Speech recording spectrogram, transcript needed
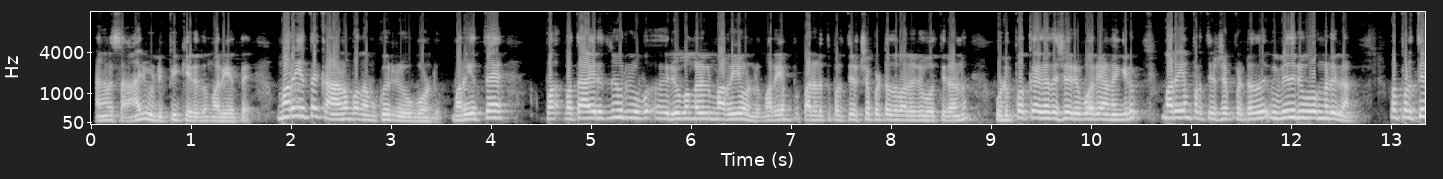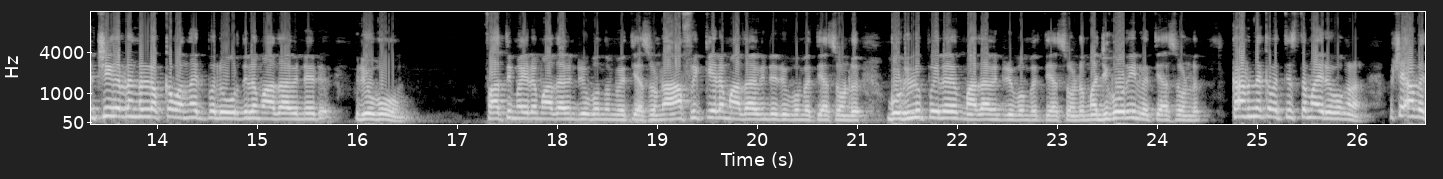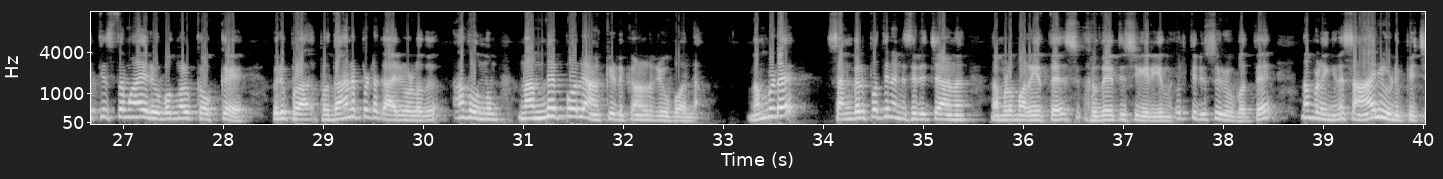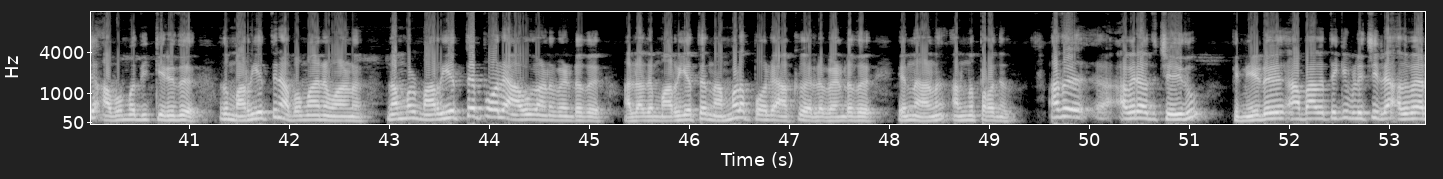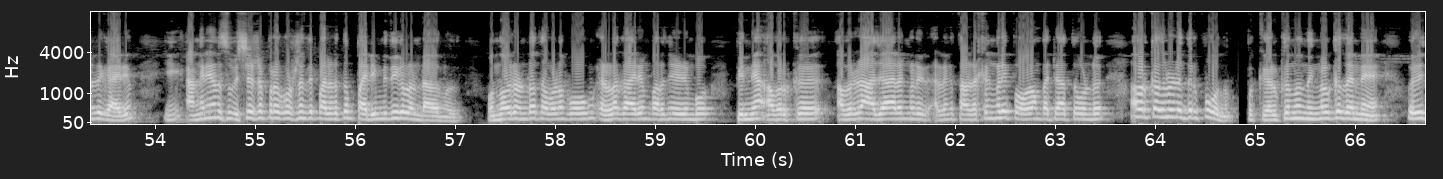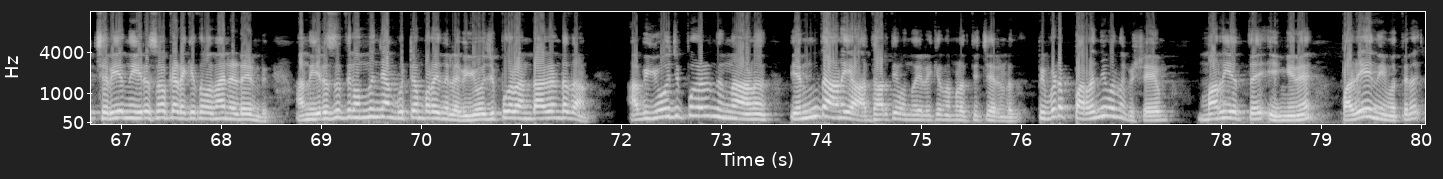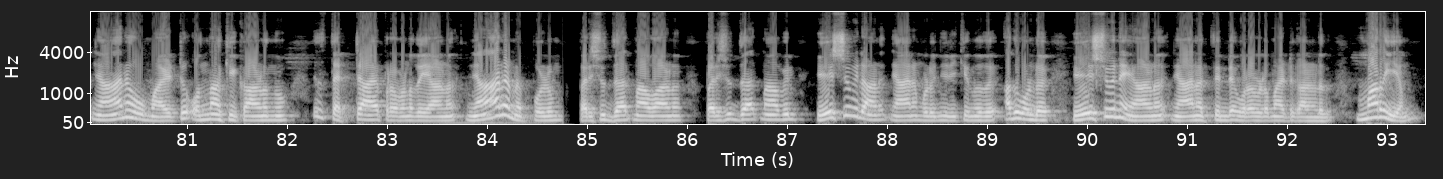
അങ്ങനെ സാരി ഉടുപ്പിക്കരുത് മറിയത്തെ. മറിയത്തെ കാണുമ്പോൾ നമുക്കൊരു രൂപമുണ്ട്. മറിയത്തെ പ- പത്തായിരത്തിനൂറ് രൂപ രൂപങ്ങളിൽ മറിയമുണ്ട്. മറിയം പലയിടത്ത് പ്രത്യക്ഷപ്പെട്ടത് പല രൂപത്തിലാണ്. ഉടുപ്പൊക്കെ ഏകദേശം ഒരുപോലെയാണെങ്കിലും മറിയം പ്രത്യക്ഷപ്പെട്ടത് വിവിധ രൂപങ്ങളിലാണ്. അപ്പോൾ പ്രത്യക്ഷീകരണങ്ങളിലൊക്കെ വന്നാൽ ഇപ്പോൾ ലൂർദിലെ മാതാവിന്റെ ഒരു രൂപവും ഫാത്തിമയിലെ മാതാവിന്റെ രൂപം തമ്മിൽ വ്യത്യാസമുണ്ട് ആഫ്രിക്കയിലെ മാതാവിന്റെ രൂപം വ്യത്യാസമുണ്ട് ഗുഡുലുപ്പയിലെ മാതാവിന്റെ രൂപം വ്യത്യാസമുണ്ട് മജുഗോറിയിൽ വ്യത്യാസമുണ്ട്. കാണുന്നൊക്കെ വ്യത്യസ്തമായ രൂപങ്ങളാണ്. പക്ഷേ ആ വ്യത്യസ്തമായ രൂപങ്ങൾക്കൊക്കെ ഒരു പ്ര പ്രധാനപ്പെട്ട കാര്യമുള്ളത് അതൊന്നും നമ്മെപ്പോലെ ആക്കിയെടുക്കാനുള്ള രൂപമല്ല. നമ്മുടെ സങ്കല്പത്തിനനുസരിച്ചാണ് നമ്മൾ മറിയത്തെ ഹൃദയത്തിൽ സ്വീകരിക്കുന്നത്. ഒരു തിരുസ്വരൂപത്തെ നമ്മളിങ്ങനെ സാരി ഉടുപ്പിച്ച് അവമതിക്കരുത്. അത് മറിയത്തിന് അപമാനമാണ്. നമ്മൾ മറിയത്തെ പോലെ ആവുകയാണ് വേണ്ടത്. അല്ലാതെ മറിയത്തെ നമ്മളെപ്പോലെ ആക്കുകയല്ല വേണ്ടത് എന്നാണ് അന്ന് പറഞ്ഞത്. അത് അവരത് ചെയ്തു. പിന്നീട് ആ ഭാഗത്തേക്ക് വിളിച്ചില്ല. അത് വേറൊരു കാര്യം. ഈ അങ്ങനെയാണ് സുവിശേഷ പ്രഘോഷണത്തിൽ പലയിടത്തും പരിമിതികൾ ഉണ്ടാകുന്നത്. ഒന്നോ രണ്ടോ തവണ പോകും ഉള്ള കാര്യം പറഞ്ഞു കഴിയുമ്പോൾ പിന്നെ അവർക്ക് അവരുടെ ആചാരങ്ങളിൽ അല്ലെങ്കിൽ തഴക്കങ്ങളിൽ പോകാൻ പറ്റാത്തതുകൊണ്ട് അവർക്ക് അതിനോട് എതിർപ്പ് വന്നു. ഇപ്പോൾ കേൾക്കുന്ന നിങ്ങൾക്ക് തന്നെ ഒരു ചെറിയ നീരസമൊക്കെ ഇടയ്ക്ക് തോന്നാൻ ഇടയുണ്ട്. ആ നീരസത്തിനൊന്നും ഞാൻ കുറ്റം പറയുന്നില്ല. വിയോജിപ്പുകൾ ഉണ്ടാകേണ്ടതാണ്. ആ വിയോജിപ്പുകളിൽ നിന്നാണ് എന്താണ് യാഥാർത്ഥ്യം എന്നതിലേക്ക് നമ്മൾ എത്തിച്ചേരേണ്ടത്. ഇപ്പം ഇവിടെ പറഞ്ഞു വന്ന വിഷയം മറിയത്തെ ഇങ്ങനെ പഴയ നിയമത്തിൽ ജ്ഞാനവുമായിട്ട് ഒന്നാക്കി കാണുന്നു. ഇത് തെറ്റായ പ്രവണതയാണ്. ജ്ഞാനം എപ്പോഴും പരിശുദ്ധാത്മാവാണ്. പരിശുദ്ധാത്മാവിൽ യേശുവിലാണ് ജ്ഞാനം ഒളിഞ്ഞിരിക്കുന്നത്. അതുകൊണ്ട് യേശുവിനെയാണ് ജ്ഞാനത്തിന്റെ ഉറവിടമായിട്ട് കാണേണ്ടത് മറിയം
